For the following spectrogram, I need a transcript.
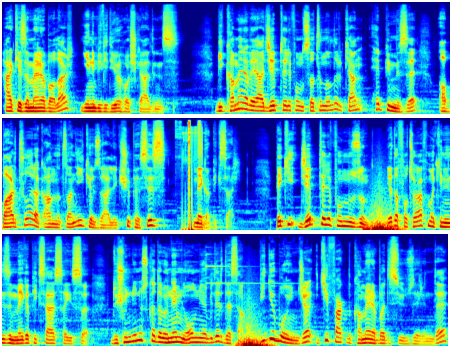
Herkese merhabalar. Yeni bir videoya hoş geldiniz. Bir kamera veya cep telefonu satın alırken hepimize abartılarak anlatılan ilk özellik şüphesiz megapiksel. Peki cep telefonunuzun ya da fotoğraf makinenizin megapiksel sayısı düşündüğünüz kadar önemli olmayabilir desem. Video boyunca iki farklı kamera body'si üzerinde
